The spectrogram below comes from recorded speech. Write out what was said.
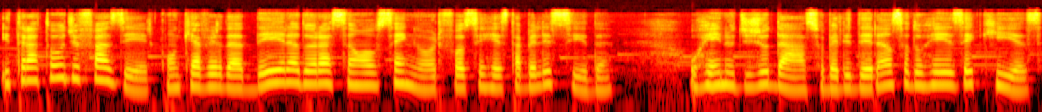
e tratou de fazer com que a verdadeira adoração ao Senhor fosse restabelecida. O reino de Judá, sob a liderança do rei Ezequias,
